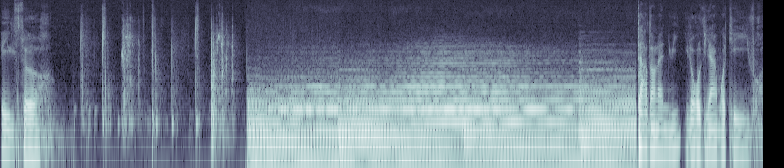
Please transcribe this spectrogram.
Et il sort. Tard dans la nuit, il revient à moitié ivre.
